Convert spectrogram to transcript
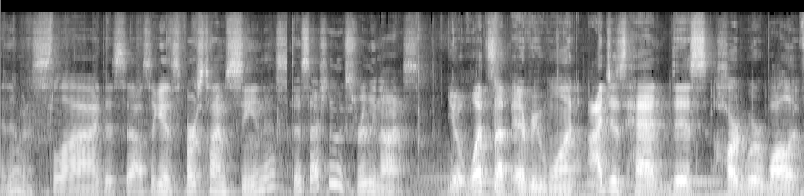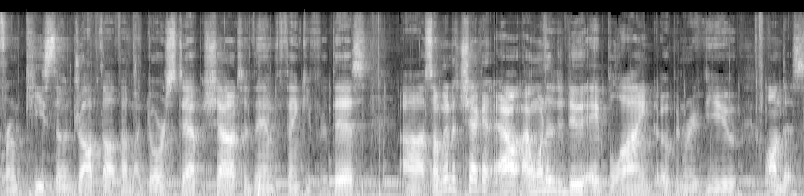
And then we're gonna slide this out. So again, it's first time seeing this. This actually looks really nice. Yo, what's up everyone? I just had this hardware wallet from Keystone dropped off at my doorstep. Shout out to them, thank you for this. Uh, so I'm gonna check it out. I wanted to do a blind open review on this.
